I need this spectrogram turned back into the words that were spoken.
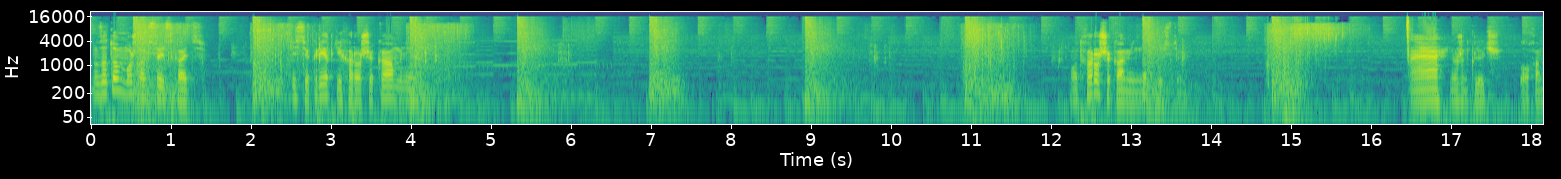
Но зато можно все искать. И секретки, хорошие камни. Вот хороший камень, допустим. Э, нужен ключ. Плохо.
